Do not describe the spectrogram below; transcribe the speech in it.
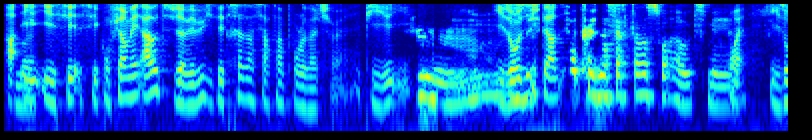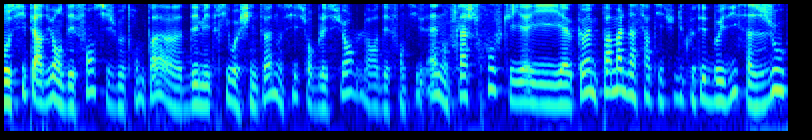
Ah, et, c'est confirmé out. J'avais vu qu'il était très incertain pour le match. Et puis hmm. ils ont aussi perdu. Soit très incertain, soit out. Mais ouais. Ils ont aussi perdu en défense, si je me trompe pas, euh, Demetri Washington aussi sur blessure, leur défensive end. Donc là, je trouve qu'il y, y, a quand même pas mal d'incertitudes du côté de Boise. Ça se joue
